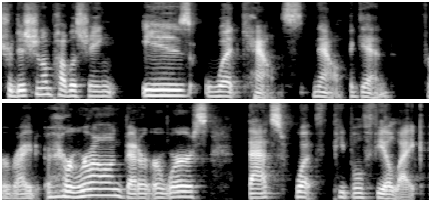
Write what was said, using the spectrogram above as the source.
traditional publishing is what counts. Now, again, for right or wrong, better or worse, that's what people feel like.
